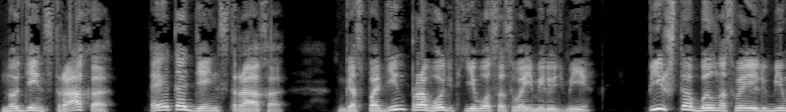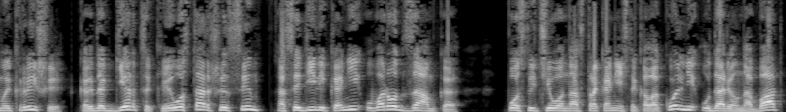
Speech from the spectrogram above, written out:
но день страха – это день страха. Господин проводит его со своими людьми. Пишта был на своей любимой крыше, когда герцог и его старший сын осадили коней у ворот замка, после чего на остроконечной колокольне ударил набат,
